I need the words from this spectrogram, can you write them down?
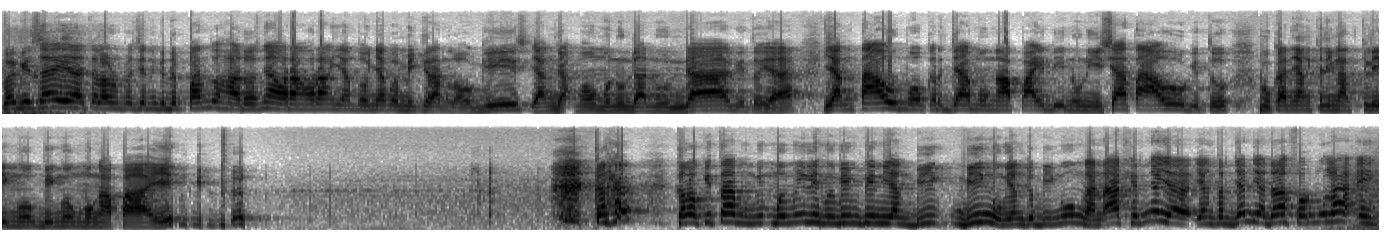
bagi saya calon presiden ke depan tuh harusnya orang-orang yang punya pemikiran logis, yang nggak mau menunda-nunda gitu ya, yang tahu mau kerja mau ngapain di Indonesia tahu gitu, bukan yang celingak-celinguk bingung mau ngapain gitu. Karena kalau kita memilih memimpin yang bingung, yang kebingungan, akhirnya ya yang terjadi adalah formula E.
